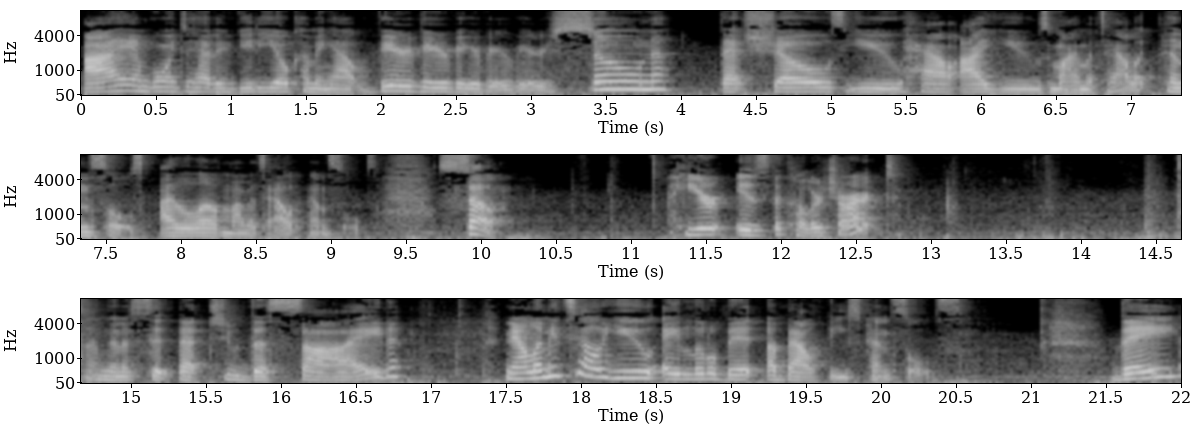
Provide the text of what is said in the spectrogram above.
I am going to have a video coming out very, very, very, very, very soon that shows you how I use my metallic pencils. I love my metallic pencils. So here is the color chart. I'm going to sit that to the side. Now, let me tell you a little bit about these pencils. They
